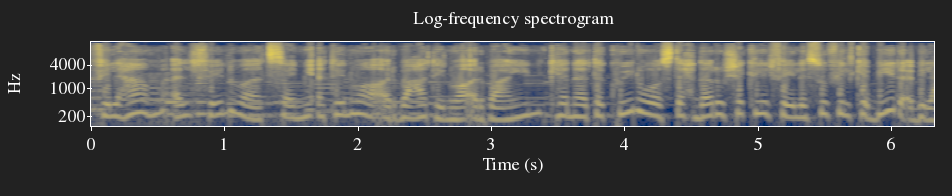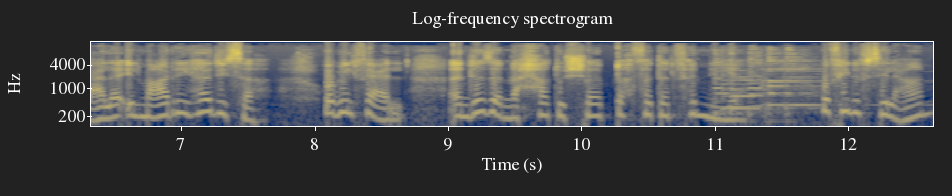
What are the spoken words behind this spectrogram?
في العام 1944 كان تكوين واستحضار شكل الفيلسوف الكبير أبي العلاء المعري هاجسة وبالفعل أنجز النحات الشاب تحفة فنية. وفي نفس العام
